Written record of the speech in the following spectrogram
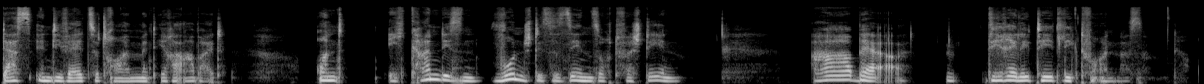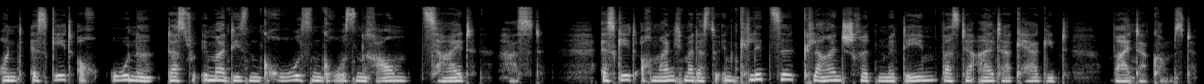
das in die Welt zu träumen mit ihrer Arbeit. Und ich kann diesen Wunsch, diese Sehnsucht verstehen. Aber die Realität liegt woanders. Und es geht auch ohne, dass du immer diesen großen, großen Raum Zeit hast. Es geht auch manchmal, dass du in klitzekleinen Schritten mit dem, was der Alltag hergibt, weiterkommst.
